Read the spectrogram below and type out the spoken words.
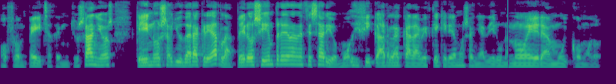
o FrontPage hace muchos años que nos ayudara a crearla, pero siempre era necesario modificarla cada vez que queríamos añadir una. No era muy cómodo.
